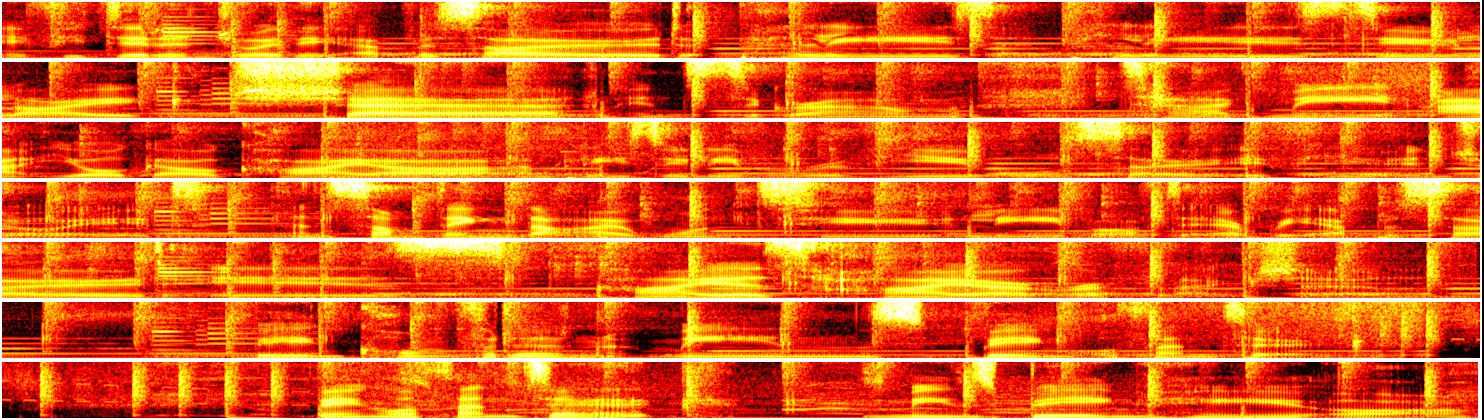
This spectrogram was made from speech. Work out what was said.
If you did enjoy the episode, please, please do like, share, Instagram, tag me at your girl Kaya, and please do leave a review also if you enjoyed. And something that I want to leave after every episode is Kaya's higher reflection. Being confident means being authentic. Being authentic means being who you are.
